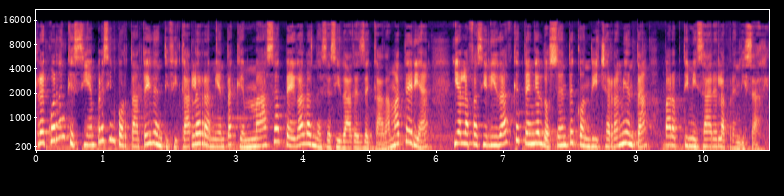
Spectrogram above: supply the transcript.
Recuerden que siempre es importante identificar la herramienta que más se apega a las necesidades de cada materia y a la facilidad que tenga el docente con dicha herramienta para optimizar el aprendizaje.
